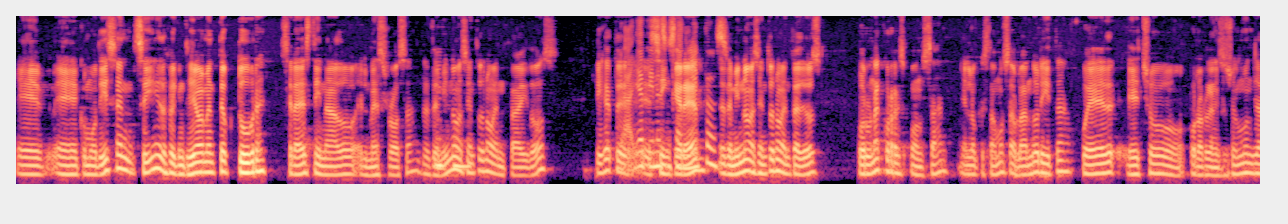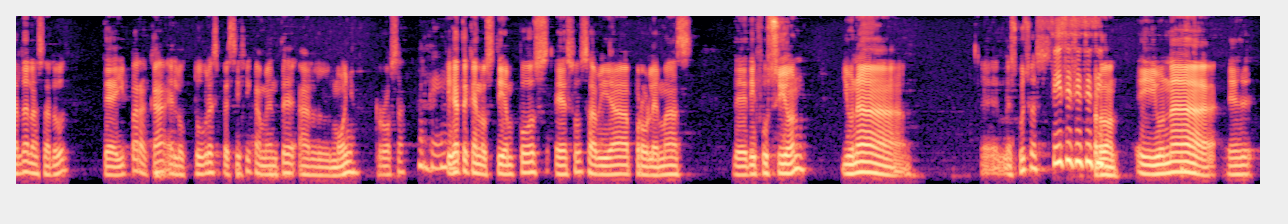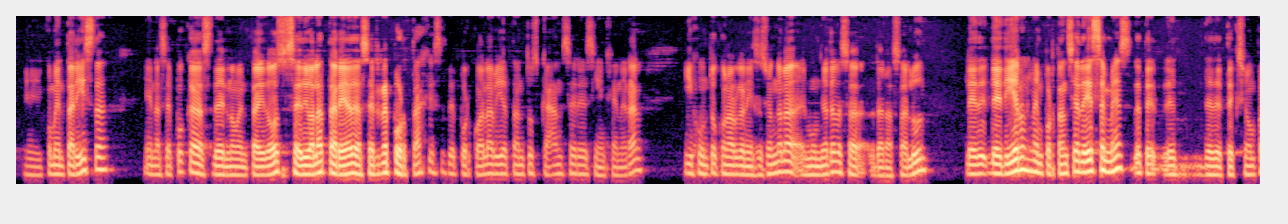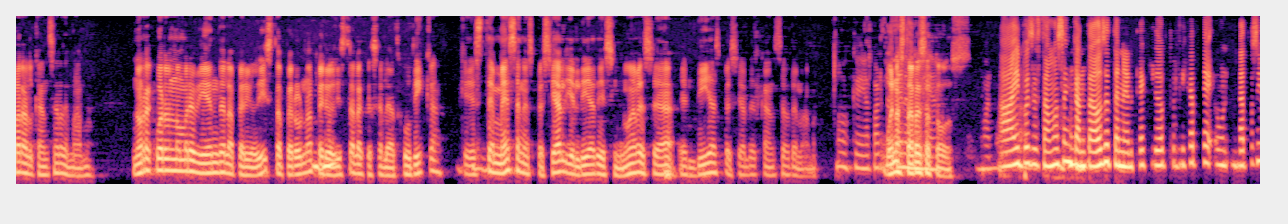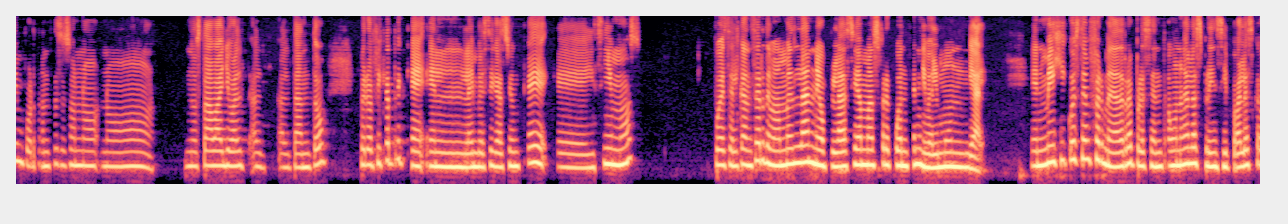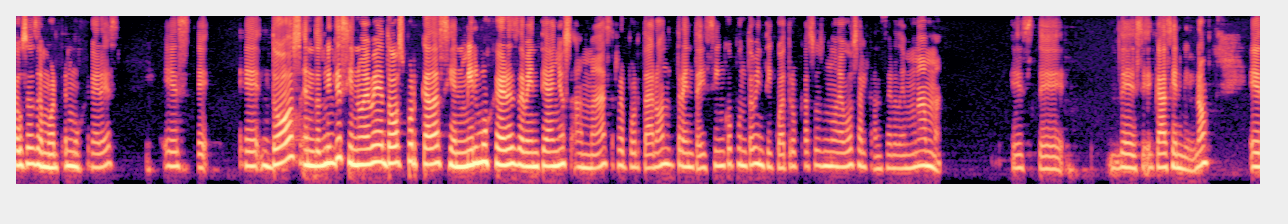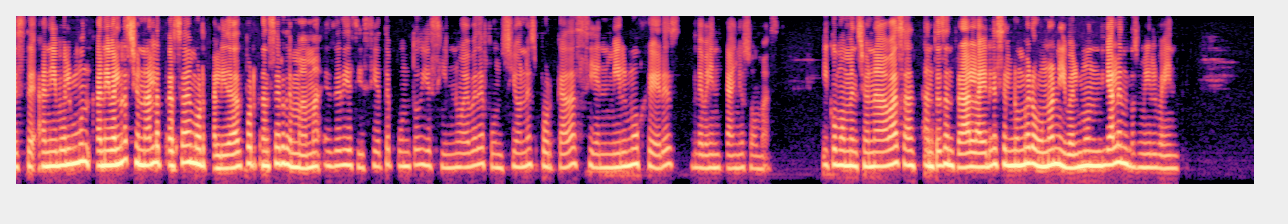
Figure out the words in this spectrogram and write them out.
Eh, eh, como dicen, sí, definitivamente octubre será destinado el mes rosa desde 1992. Fíjate, eh, sin querer, desde 1992, por una corresponsal en lo que estamos hablando ahorita, fue hecho por la Organización Mundial de la Salud. De ahí para acá, el octubre específicamente al moño rosa. Fíjate que en los tiempos esos había problemas de difusión y una ¿Me escuchas? Sí, sí, sí, sí. Perdón. Y una eh, eh, comentarista en las épocas del 92 se dio a la tarea de hacer reportajes de por cuál había tantos cánceres y en general. Y junto con la Organización de la, Mundial de la, Salud, le, dieron la importancia de ese mes de detección para el cáncer de mama no recuerdo el nombre bien de la periodista, pero una periodista a la que se le adjudica que este mes en especial y el día 19 sea el día especial del cáncer de mama. Buenas tardes a todos. Ay, pues estamos encantados de tenerte aquí, doctor. Fíjate, datos importantes, eso no, no, no estaba yo al, tanto, pero fíjate que en la investigación que, que hicimos, pues el cáncer de mama es la neoplasia más frecuente a nivel mundial. En México esta enfermedad representa una de las principales causas de muerte en mujeres. Este, eh, dos, en 2019, dos por cada 100.000 mujeres de 20 años a más reportaron 35.24 casos nuevos al cáncer de mama. Este, de cada 100.000, ¿no? Este, a, nivel, a nivel nacional, la tasa de mortalidad por cáncer de mama es de 17.19 defunciones por cada 100.000 mujeres de 20 años o más y como mencionabas antes de entrar al aire, es el número uno a nivel mundial en 2020.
